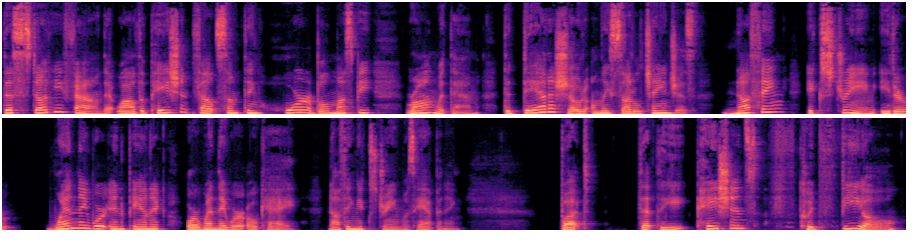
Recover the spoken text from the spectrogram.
The study found that while the patient felt something horrible must be wrong with them, the data showed only subtle changes, nothing extreme either when they were in panic or when they were okay. Nothing extreme was happening. But that the patients could feel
